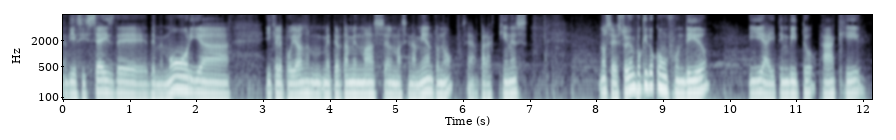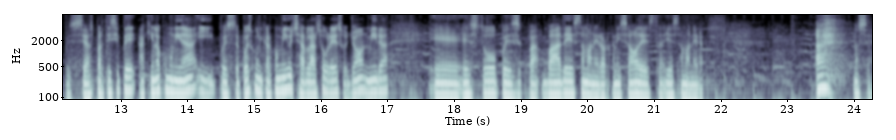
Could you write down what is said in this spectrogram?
16 de, de memoria y que le podíamos meter también más almacenamiento, ¿no? O sea, para quienes, no sé, estoy un poquito confundido y ahí te invito a que pues, seas partícipe aquí en la comunidad y pues te puedes comunicar conmigo y charlar sobre eso. John, mira, eh, esto pues va, de esta manera, organizado de esta y esta manera. Ah, no sé.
